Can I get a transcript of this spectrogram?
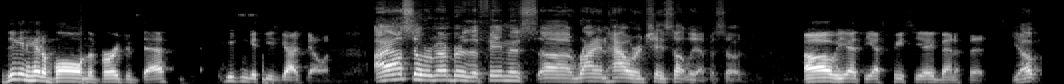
if he can hit a ball on the verge of death, he can get these guys going. I also remember the famous uh, Ryan Howard Chase Utley episode. Oh yeah, at the SPCA benefit. Yep.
